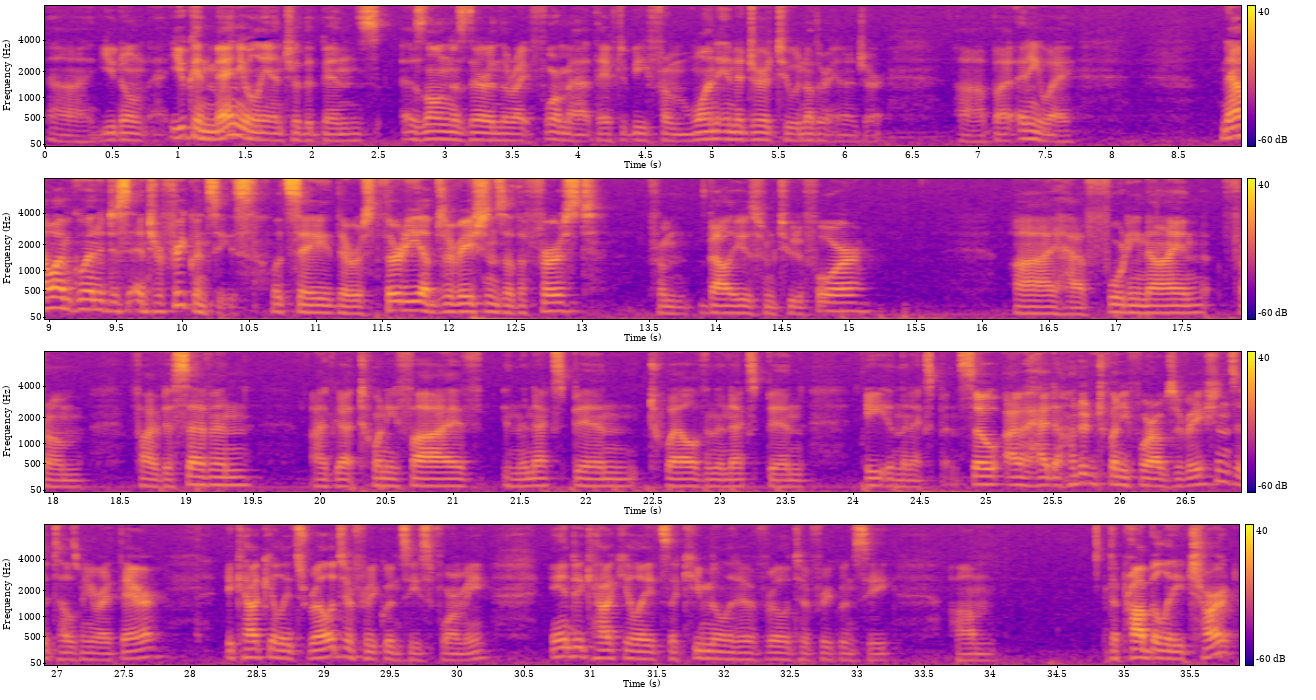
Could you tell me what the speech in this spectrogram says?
Uh, you don't. You can manually enter the bins as long as they're in the right format. They have to be from one integer to another integer. Uh, but anyway, now I'm going to just enter frequencies. Let's say there was 30 observations of the first from values from 2 to 4. I have 49 from 5 to 7. I I've got 25 in the next bin, 12 in the next bin, 8 in the next bin. So I had 124 observations, it tells me right there. It calculates relative frequencies for me, and it calculates a cumulative relative frequency. Um, the probability chart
